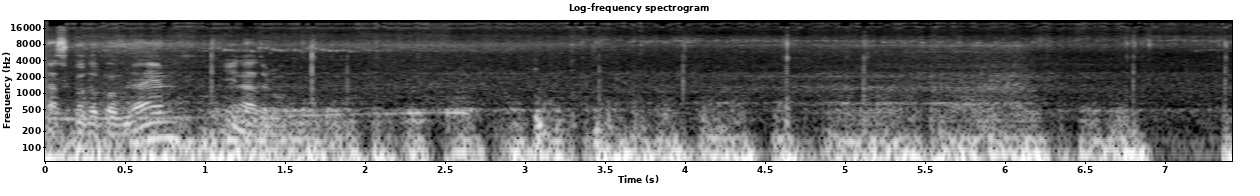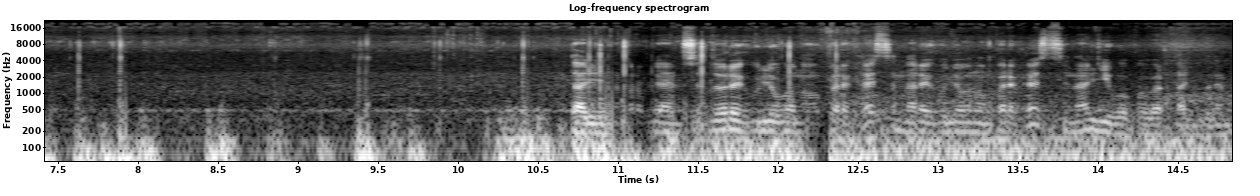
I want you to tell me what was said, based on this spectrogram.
Газку додаємо і на другу. Далі направляємося до регульованого перехрестя. На регульованому перехресті наліво повертати будемо.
